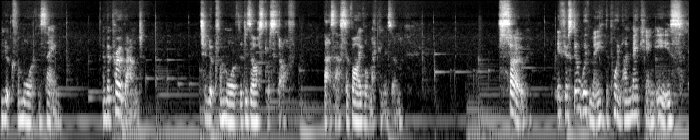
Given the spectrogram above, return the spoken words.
look for more of the same and be programmed to look for more of the disastrous stuff. That's our survival mechanism. So, if you're still with me, the point I'm making is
